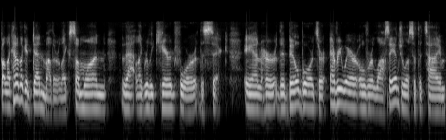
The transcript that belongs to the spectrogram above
but like kind of like a den mother, like someone that like really cared for the sick. And her the billboards are everywhere over Los Angeles at the time.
